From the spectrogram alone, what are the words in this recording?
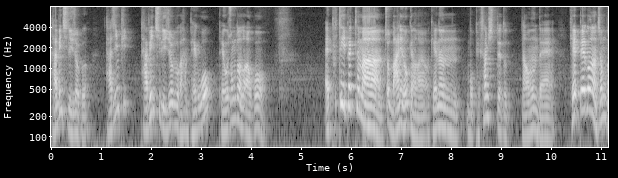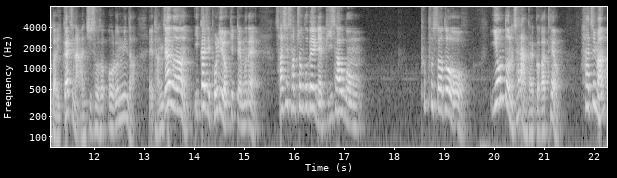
DaVinci Resolve 다진피 DaVinci Resolve가 한 105? 105 정도 나오고 After Effects만 좀 많이 높게 나와요. 걔는 뭐 130대도 나오는데 걔 빼고는 전부 다 이까지는 안 치솟아 오릅니다. 당장은 이까지 볼 일 없기 때문에 사실 3900에 B450 푸푸 써도 이 온도는 잘 안 갈 것 같아요. 하지만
